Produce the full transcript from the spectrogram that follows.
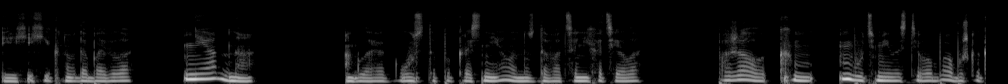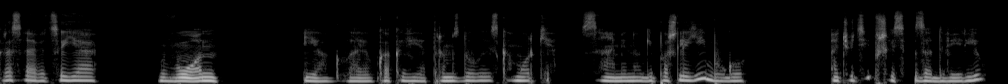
И, хихикнув, добавила. «Не одна». Аглая густо покраснела, но сдаваться не хотела. «Пожалуй, кхм, будь милостива, бабушка-красавица, я...» «Вон!» И Аглаю как ветром сдуло из коморки. Сами ноги пошли ей-богу. Очутившись за дверью,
